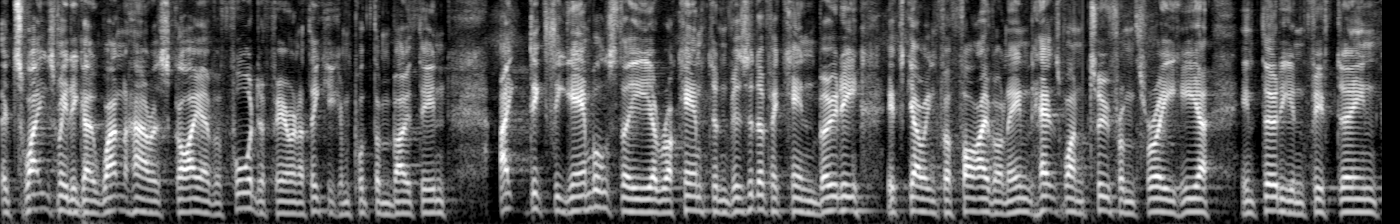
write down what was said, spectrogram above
it sways me to go one Harris Sky over four DeFerrin. I think you can put them both in. Eight Dixie Gambles, the uh, Rockhampton visitor for Ken Booty. It's going for five on end. Has won two from three here in 30 and 15.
